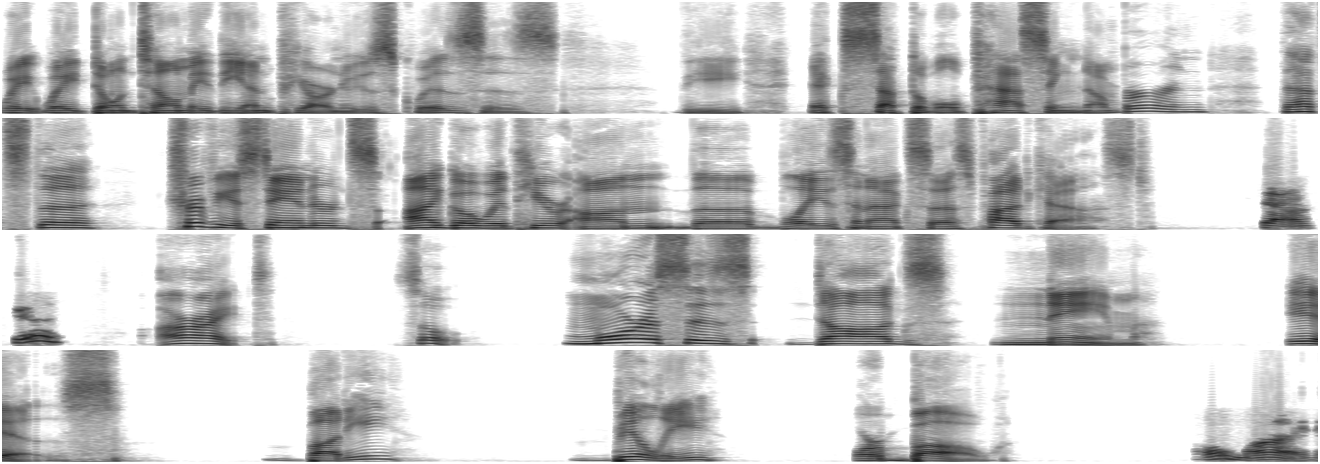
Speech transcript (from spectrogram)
Wait, Wait, Don't Tell Me, the NPR News quiz is the acceptable passing number. And that's the trivia standards I go with here on the Blaisin' Access podcast. Sounds good. All right. So Morris's dog's name is Buddy, Billy, or Bo. Oh, my.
